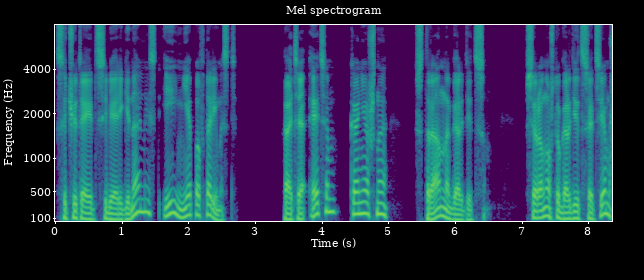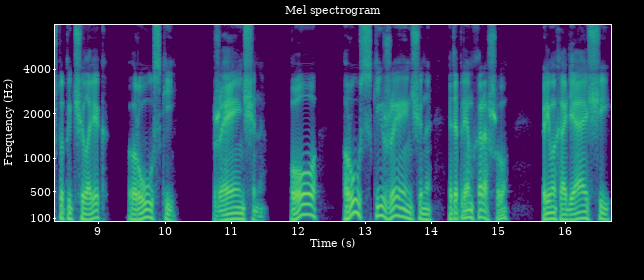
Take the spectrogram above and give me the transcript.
сочетает в себе оригинальность и неповторимость. Хотя этим, конечно, странно гордиться. Все равно, что гордиться тем, что ты человек русский, женщина. О, Русский женщина — это прям хорошо. Прямоходящий,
